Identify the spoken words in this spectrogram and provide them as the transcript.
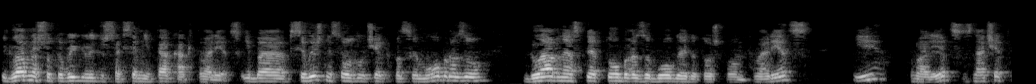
и главное, что ты выглядишь совсем не так, как Творец. Ибо Всевышний создал человека по своему образу. Главный аспект образа Бога это то, что он Творец. И Творец, значит,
